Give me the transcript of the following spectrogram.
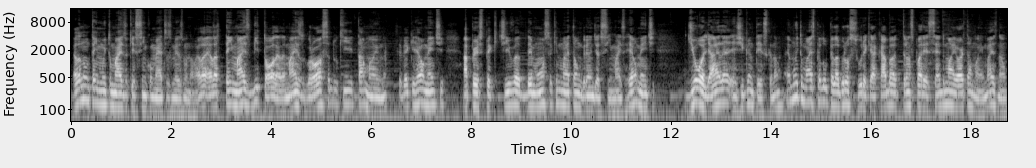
ela não tem muito mais do que 5 metros mesmo, não. Ela, ela tem mais bitola, ela é mais grossa do que tamanho, né? Você vê que realmente a perspectiva demonstra que não é tão grande assim, mas realmente de olhar ela é gigantesca, não? É muito mais pelo, pela grossura que acaba transparecendo maior tamanho, mas não.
